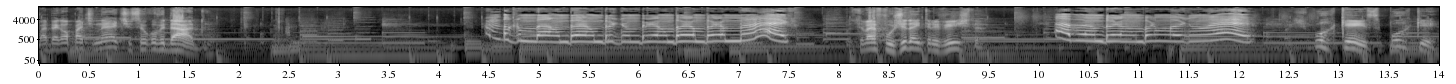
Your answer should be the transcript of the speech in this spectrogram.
Vai pegar o patinete, seu convidado? Você vai fugir da entrevista? Mas por que isso? Por quê?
